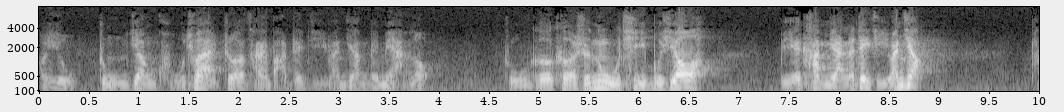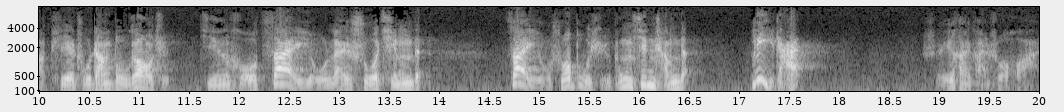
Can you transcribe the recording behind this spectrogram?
哎呦，众将苦劝，这才把这几员将给免了。诸葛恪是怒气不消啊！别看免了这几员将，他贴出张布告去，今后再有来说情的，再有说不许攻新城的。立斩！谁还敢说话呀？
